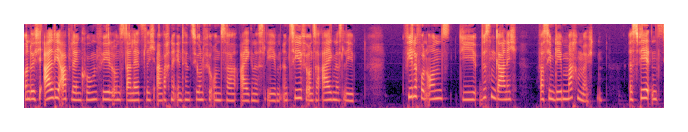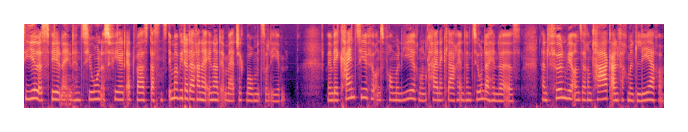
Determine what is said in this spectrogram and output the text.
Und durch all die Ablenkungen fehlt uns dann letztlich einfach eine Intention für unser eigenes Leben, ein Ziel für unser eigenes Leben. Viele von uns, die wissen gar nicht, was sie im Leben machen möchten. Es fehlt ein Ziel, es fehlt eine Intention, es fehlt etwas, das uns immer wieder daran erinnert, im Magic Moment zu leben. Wenn wir kein Ziel für uns formulieren und keine klare Intention dahinter ist, dann füllen wir unseren Tag einfach mit Leere.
